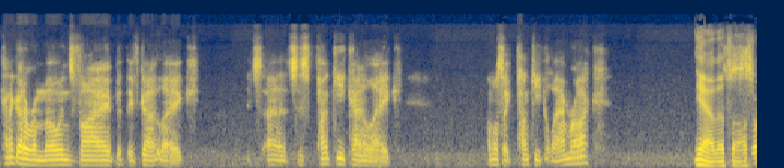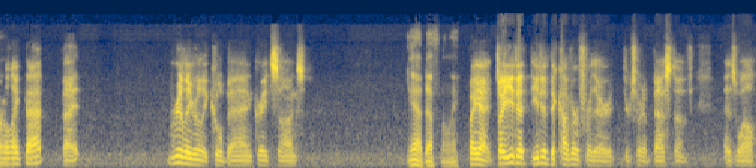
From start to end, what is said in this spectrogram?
kind of got a Ramones vibe, but they've got like it's uh, it's this punky kind of like almost like punky glam rock Yeah, that's awesome. sort of like that, but really, really cool band, great songs. yeah, definitely. But yeah, so you did you did the cover for their their sort of best of as well.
